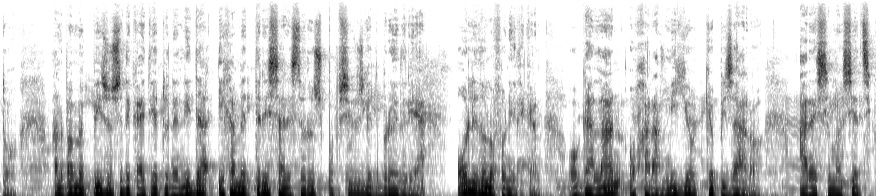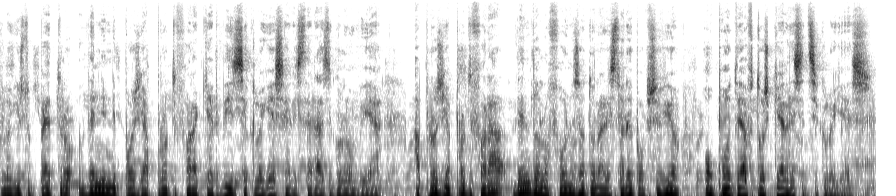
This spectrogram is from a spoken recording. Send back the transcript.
1948. Αν πάμε πίσω στη δεκαετία του 90, είχαμε τρεις αριστερούς υποψήφιους για την Προεδρία. Όλοι δολοφονήθηκαν. Ο Γκαλάν, ο Χαραμίγιο και ο Πιζάρο. Άρα η σημασία της εκλογής του Πέτρο δεν είναι πω για πρώτη φορά κερδίζει τι εκλογέ αριστερά στην Κολομβία. Απλώς για πρώτη φορά δεν δολοφόνησαν τον αριστερό υποψήφιο, οπότε αυτός κέρδισε τις εκλογές.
